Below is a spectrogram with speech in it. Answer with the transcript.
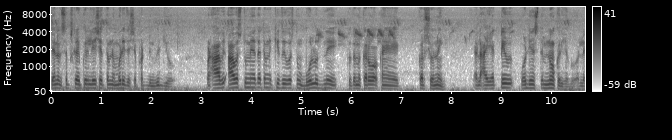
ચેનલ સબસ્ક્રાઈબ કરી લેશે તમને મળી જશે ફટદીન વીડિયો પણ આ આ વસ્તુ મેં અત્યારે તમને કીધું, એ વસ્તુ હું બોલું જ નહીં. તો તમે કરવા કાંઈ કરશો નહીં. એટલે આ એક્ટિવ ઓડિયન્સ તમે ન કરી શકો. એટલે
